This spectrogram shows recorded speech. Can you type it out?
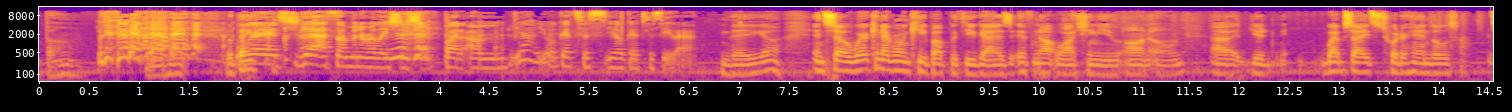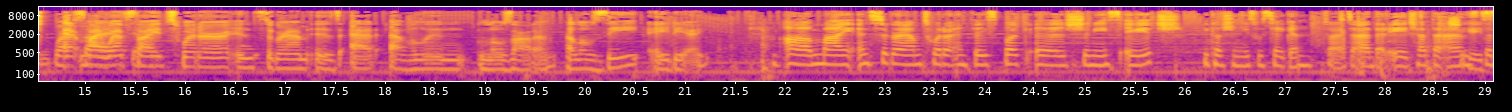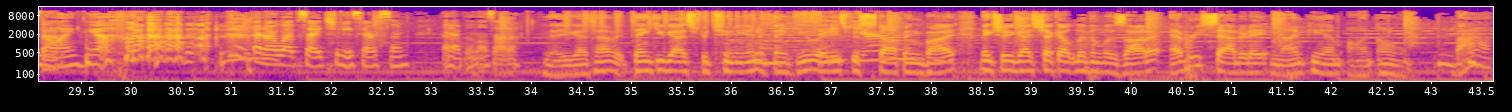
Boom. Uh-huh. Well, thank, Which, yes, I'm in a relationship, but um, yeah, you'll get to you'll get to see that. there you go. And so, where can everyone keep up with you guys if not watching you on OWN? Uh, your websites, Twitter handles. websites, At my yeah. website, Twitter, Instagram is at Evelyn Lozada, L O Z A D A. Um, my Instagram, Twitter, and Facebook is Shanice H because Shanice was taken, so I had to add that H at the end. hates It's that. Yeah. and our website, Shanice Hairston and Evelyn Lozada. There you guys have it. Thank you guys for tuning in, and thank you, ladies, Thank for you. stopping by. Make sure you guys check out Livin' Lozada every Saturday at 9 p.m. on OWN. Bye.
